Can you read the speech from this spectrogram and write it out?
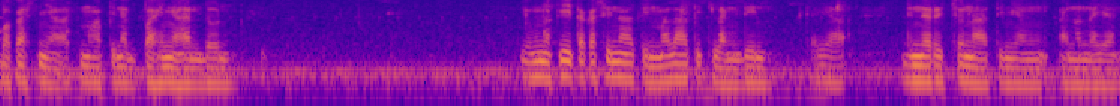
bakas niya at mga pinagpahingahan doon. Yung nakita kasi natin malapit lang din. Kaya dinerecho natin yung ano na yan.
